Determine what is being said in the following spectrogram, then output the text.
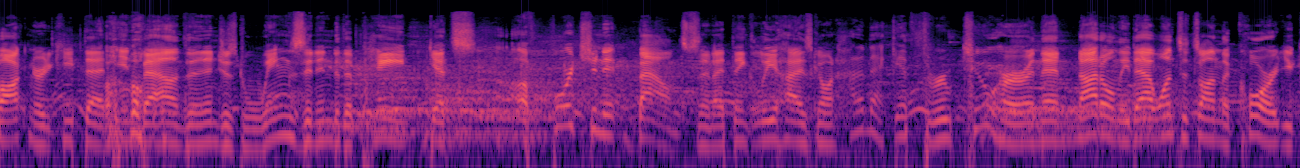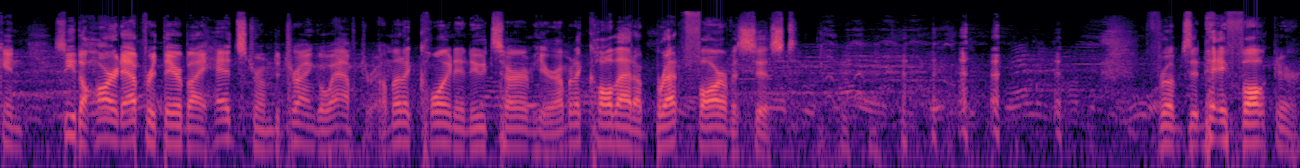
Faulkner to keep that oh. inbounds and then just wings it into the paint, gets a fortunate bounce. And I think Lehigh's going, how did that get through to her? And then not only that, once it's on the court, you can see the hard effort there by Hedstrom to try and go after it. I'm going to coin a new term here. I'm going to call that a Brett Favre assist. From Janae Faulkner.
